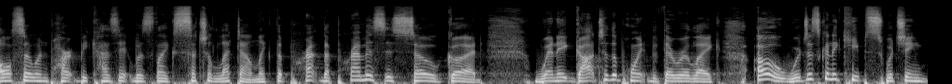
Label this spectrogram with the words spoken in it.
also in part because it was like such a letdown. Like the pre- the premise is so good. When it got to the point that they were like, "Oh, we're just going to keep switching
